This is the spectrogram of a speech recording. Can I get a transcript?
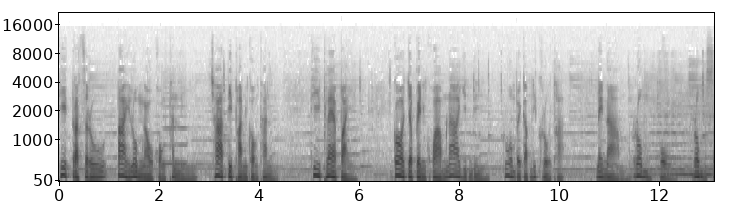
ที่ตรัสรู้ใต้ร่มเงาของท่านนี้ ชาติพันธุ์ของท่าน ที่แพร่ไป ก็จะเป็นความน่ายินดีร่วมไปกับนิโครทะ ในนาม ร่มโพธิ์ร่มใส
